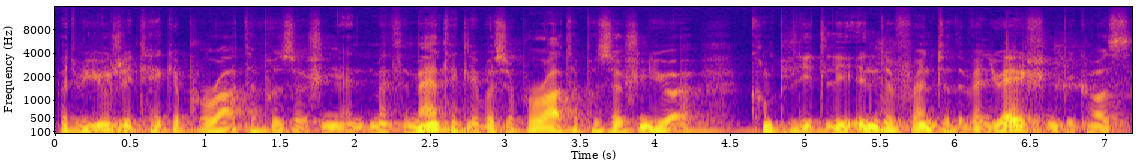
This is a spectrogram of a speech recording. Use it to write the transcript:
but we usually take a pro rata position. And mathematically, with a pro rata position, you are completely indifferent to the valuation because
